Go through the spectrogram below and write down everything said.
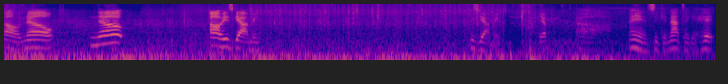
Oh, no. Nope. Oh, he's got me. He's got me. Yep. Oh, man, he cannot take a hit.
